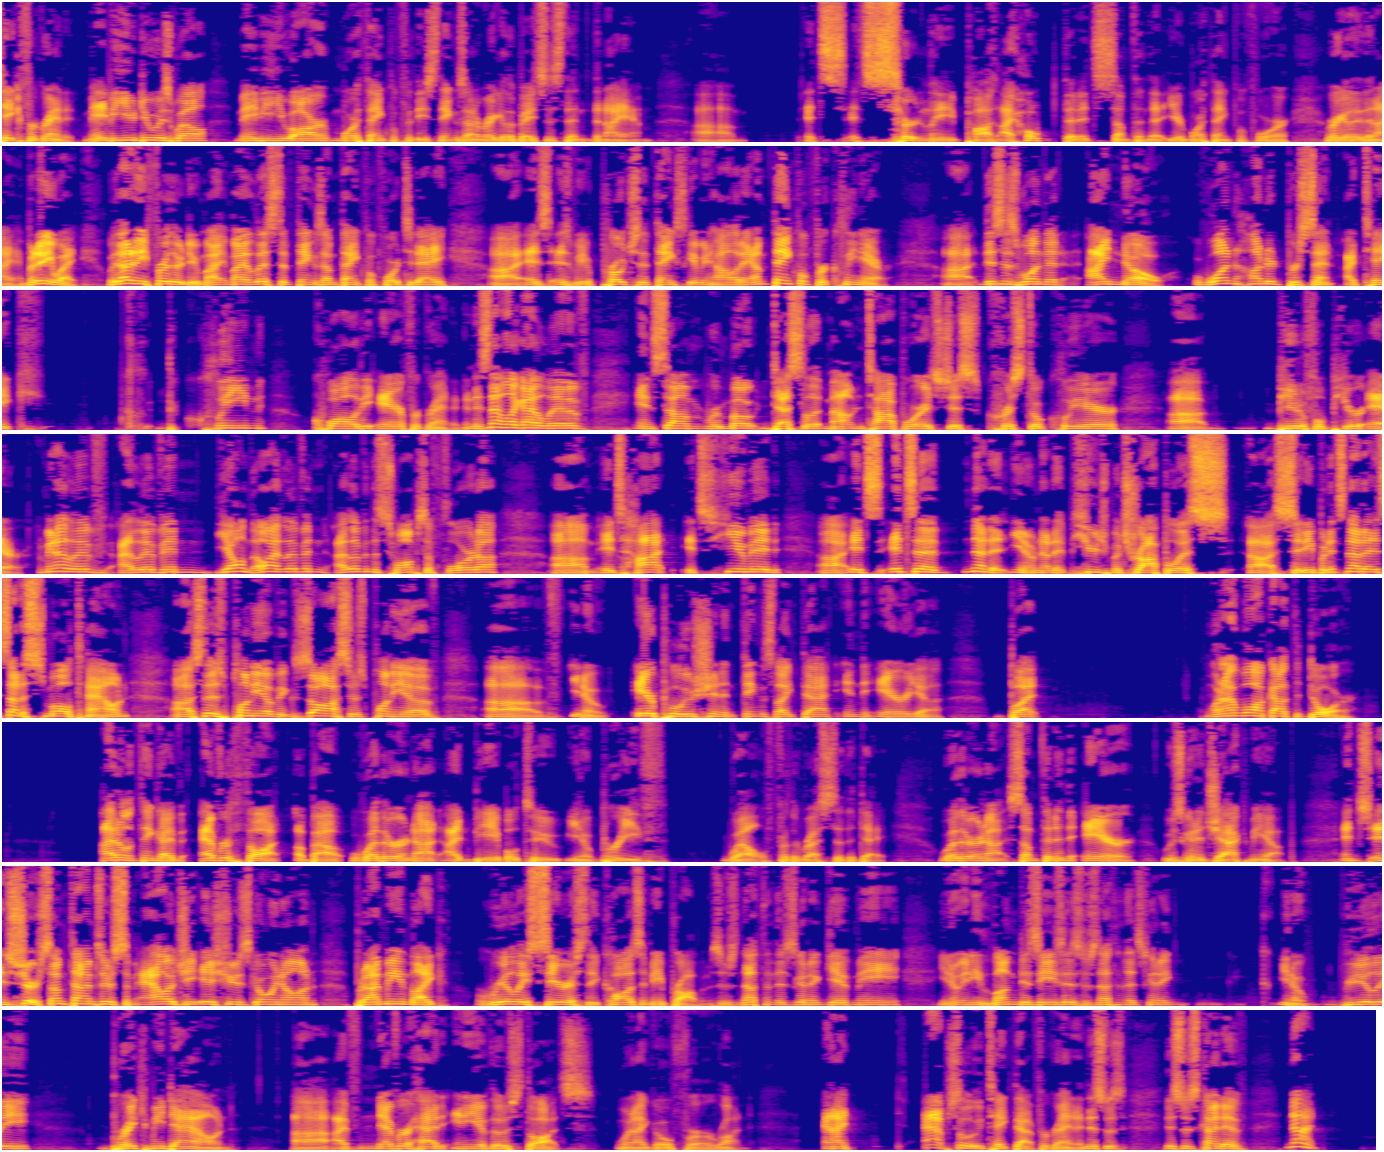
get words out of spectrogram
take for granted. Maybe you do as well. Maybe you are more thankful for these things on a regular basis than, than I am. Um, it's it's certainly possible. I hope that it's something that you're more thankful for regularly than I am. But anyway, without any further ado, my, my list of things I'm thankful for today uh, as as we approach the Thanksgiving holiday, I'm thankful for clean air. Uh, this is one that I know 100% I take the clean quality air for granted. And it's not like I live in some remote, desolate mountaintop where it's just crystal clear, uh, beautiful pure air. I mean, I live I live in y'all know I live in I live in the swamps of Florida. Um, it's hot, it's humid. Uh, it's it's a not a you know not a huge metropolis uh, city, but it's not a, it's not a small town. Uh, so there's plenty of exhaust. There's plenty of of you know air pollution and things like that in the area. But when I walk out the door, I don't think I've ever thought about whether or not I'd be able to you know breathe well for the rest of the day whether or not something in the air was going to jack me up. And, and sure, sometimes there's some allergy issues going on, but I mean like really seriously causing me problems. There's nothing that's going to give me, you know, any lung diseases. There's nothing that's going to, you know, really break me down. Uh, I've never had any of those thoughts when I go for a run, and I absolutely take that for granted. And this was this was kind of not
